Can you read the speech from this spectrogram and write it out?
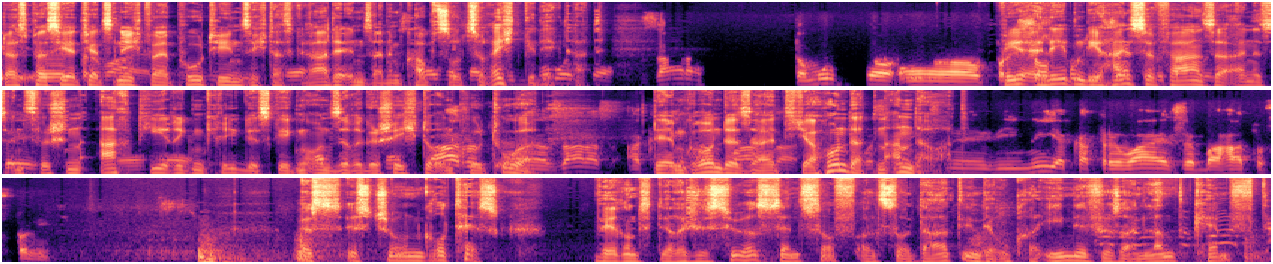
Das passiert jetzt nicht, weil Putin sich das gerade in seinem Kopf so zurechtgelegt hat. Wir erleben die heiße Phase eines inzwischen achtjährigen Krieges gegen unsere Geschichte und Kultur, der im Grunde seit Jahrhunderten andauert. Es ist schon grotesk. Während der Regisseur Sentsov als Soldat in der Ukraine für sein Land kämpft,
